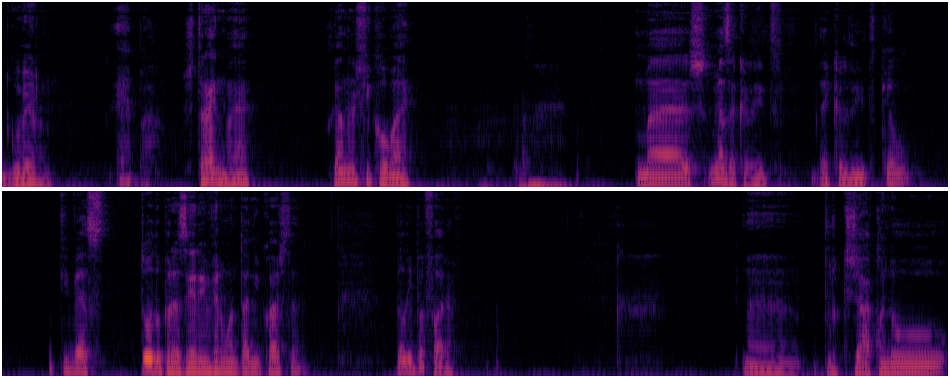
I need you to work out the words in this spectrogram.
governo. É pá, estranho, não é? Se não lhe ficou bem. Mas, mas acredito, acredito que ele tivesse todo o prazer em ver o António Costa dali para fora. Uh, porque já quando,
